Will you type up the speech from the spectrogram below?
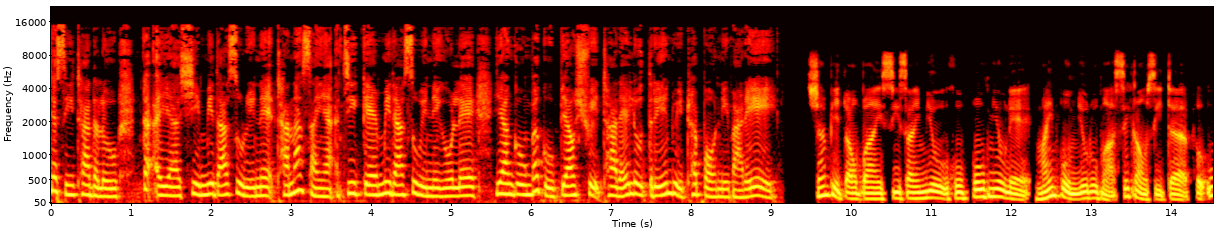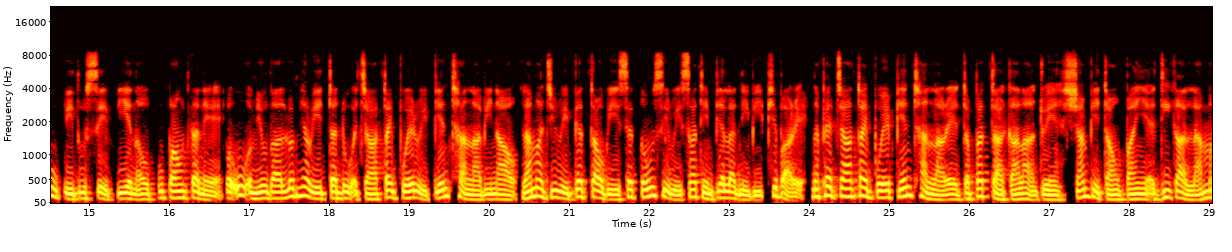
ဖျက်ဆီးထားတယ်လို့တပ်အရာရှိမိသားစုတွေနဲ့ ဌာနဆိုင်ရာအကြီးအကဲ မိသားစုဝင်တွေကိုလည်း ရန်ကုန်ဘက်ကို ပြောင်းရွှေ့ထားတယ်လို့ သတင်းတွေ ထွက်ပေါ်နေပါတယ် ရှမ်းပြည်တောင်ပိုင်းစီဆိုင်မြို့ဟိုပုံးမြို့နဲ့မိုင်းပုံမြို့တို့မှာစစ်ကောင်စီတပ်ပအုပြည်သူစစ် PNO ပူးပေါင်းတပ်နဲ့ပအုအမျိုးသားလွတ်မြောက်ရေးတပ်တို့အကြားတိုက်ပွဲတွေပြင်းထန်လာပြီးနောက်လမ်းမကြီးတွေပြတ်တောက်ပြီး73စီတွေစတင်ပြက်လက်နေပြီဖြစ်ပါတယ်။နှစ်ဖက်ကြားတိုက်ပွဲပြင်းထန်လာတဲ့တပတ်တာကာလအတွင်းရှမ်းပြည်တောင်ပိုင်းရဲ့အဓိကလမ်းမ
